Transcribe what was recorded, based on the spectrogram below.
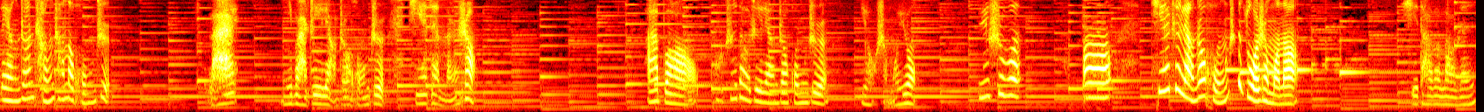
两张长长的红纸，来。你把这两张红纸贴在门上。阿宝不知道这两张红纸有什么用，于是问：“嗯，贴这两张红纸做什么呢？”其他的老人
